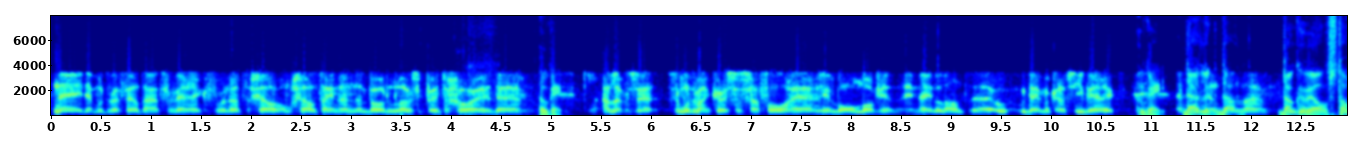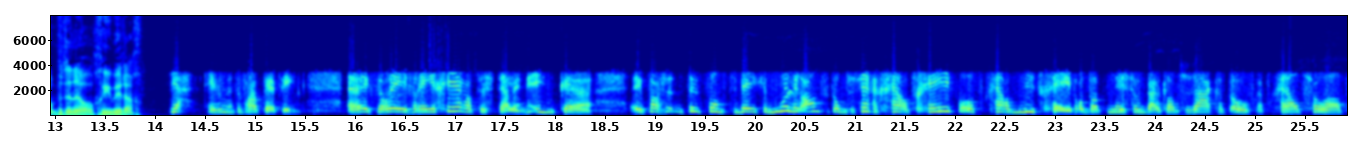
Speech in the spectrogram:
Nee, daar moeten we veel te hard voor werken voordat geld, om geld heen een, een bodemloze put te gooien. Oké. Okay. Ze, ze, moeten maar een cursus gaan volgen ergens in Londen of in, in Nederland, uh, hoe, hoe, democratie werkt. Oké, okay. duidelijk. Dan, da dank u wel. Stam.nl, goedemiddag. Ja, even met mevrouw Pepping. Uh, ik wil even reageren op de stelling. Ik, uh, ik, was, ik vond het een beetje een moeilijk antwoord om te zeggen geld geven of geld niet geven. Omdat de minister van Buitenlandse Zaken het over het geld zo had.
